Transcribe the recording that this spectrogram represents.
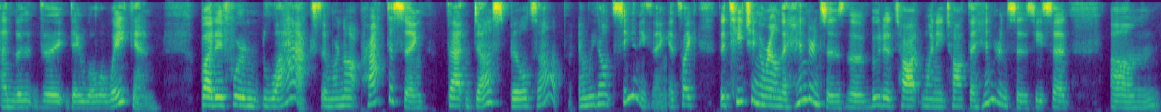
and the, the, they will awaken. But if we're lax and we're not practicing, that dust builds up and we don't see anything. It's like the teaching around the hindrances. The Buddha taught when he taught the hindrances, he said um,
